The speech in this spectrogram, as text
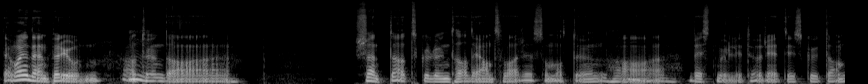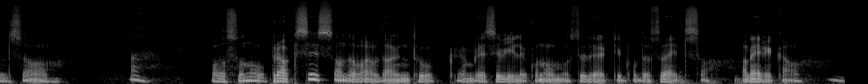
Det var i den perioden at mm. hun da skjønte at skulle hun ta det ansvaret, så måtte hun ha best mulig teoretisk utdannelse og ah. også noe praksis. Og det var jo da hun tok, hun ble siviløkonom og studerte i både Sveits og Amerika. Mm.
